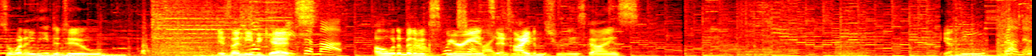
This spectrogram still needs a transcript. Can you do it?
So what I need to do is I need to get Beat him up. a little bit of Now, what shall experience and items from these guys. Yeah. See? Gonna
